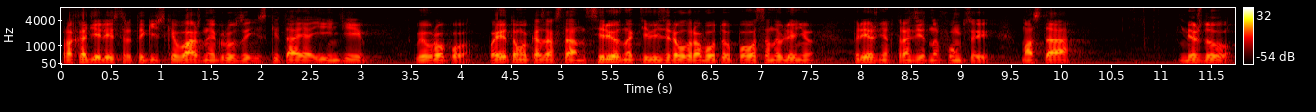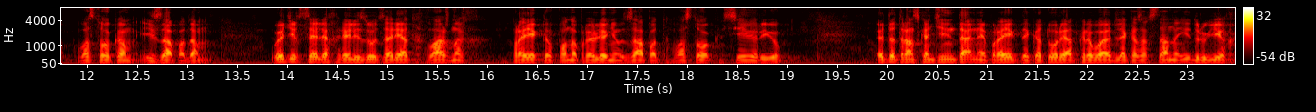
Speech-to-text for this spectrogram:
проходили стратегически важные грузы из Китая и Индии в Европу. Поэтому Казахстан серьезно активизировал работу по восстановлению прежних транзитных функций моста между Востоком и Западом. В этих целях реализуется ряд важных проектов по направлению Запад, Восток, Север, Юг. Это трансконтинентальные проекты, которые открывают для Казахстана и других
